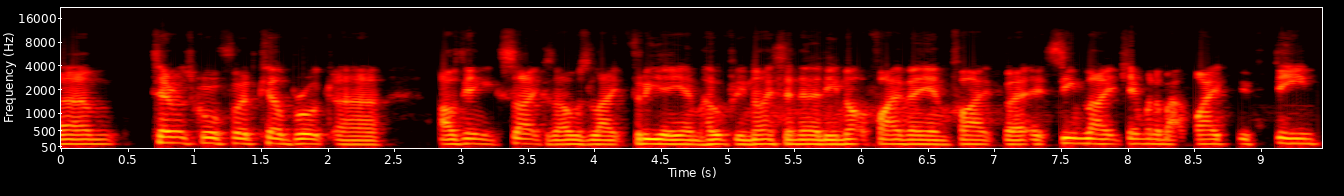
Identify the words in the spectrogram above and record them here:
Um, Terence Crawford, Kell Brook. Uh, I was getting excited because I was like 3 a.m. Hopefully nice and early, not 5 a.m. fight, but it seemed like it came on about 5:15.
